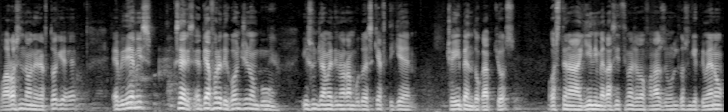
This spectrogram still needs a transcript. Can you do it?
βαρόσι να ονειρευτώ και ε, επειδή εμείς, ξέρεις, ε, διαφορετικό εκείνο που Ναι. ήσουν και με την ώρα που το σκέφτηκε και είπε το κάποιος, ώστε να γίνει μετά σύστημα και το φωνάζουν όλοι το συγκεκριμένο,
